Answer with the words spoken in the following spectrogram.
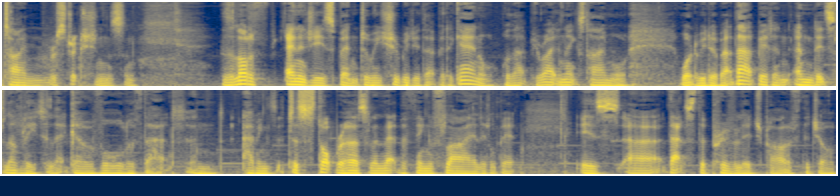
time restrictions, and there's a lot of energy spent. Do we should we do that bit again, or will that be right the next time, or what do we do about that bit? And and it's lovely to let go of all of that and having to stop rehearsal and let the thing fly a little bit. Is uh, that's the privilege part of the job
